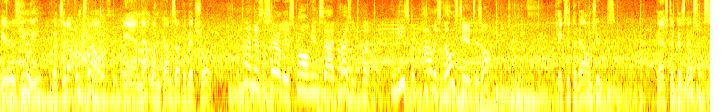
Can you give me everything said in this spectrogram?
Here's Huey, puts it up from 12, and that one comes up a bit short. He's not necessarily a strong inside presence, but he needs to polish those chances off. Kicks it to Valanciunas. Pass to Kuzminskas.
